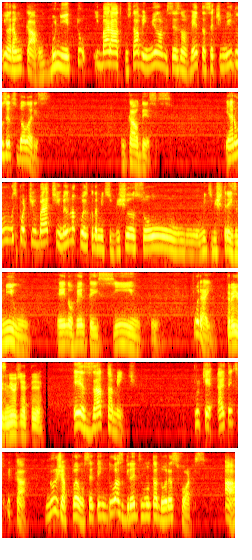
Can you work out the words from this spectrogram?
era um carro bonito e barato, custava em 1990 7.200 dólares. Um carro desses. E era um esportivo baratinho. Mesma coisa quando a Mitsubishi lançou o Mitsubishi 3000 em 95. Por aí. 3000 GT. Exatamente. Porque aí tem que explicar. No Japão, você tem duas grandes montadoras fortes: a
